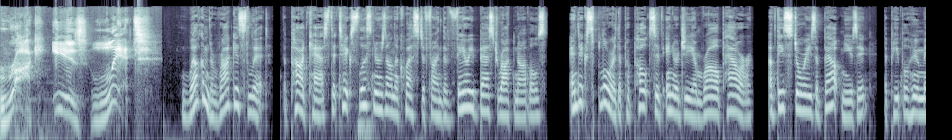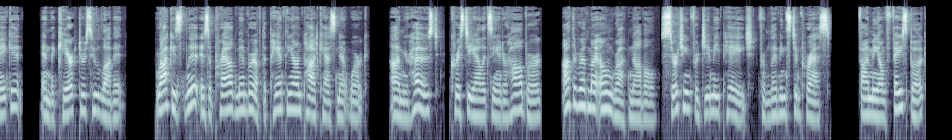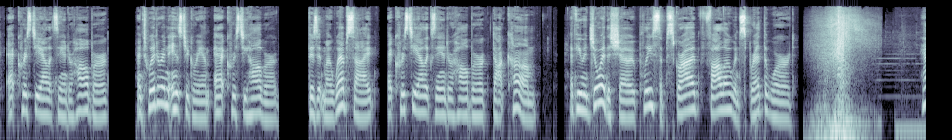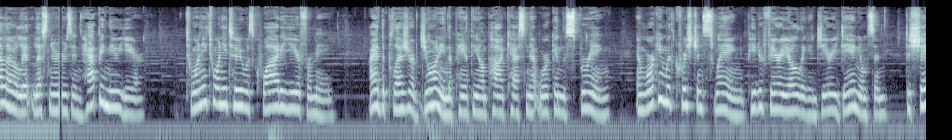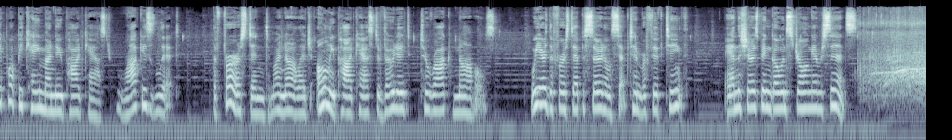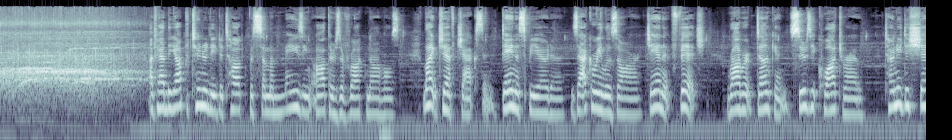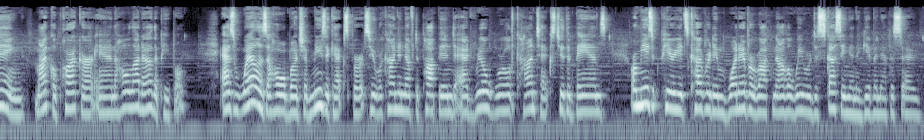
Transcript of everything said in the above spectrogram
Rock is lit. Welcome to Rock is Lit, the podcast that takes listeners on a quest to find the very best rock novels and explore the propulsive energy and raw power of these stories about music, the people who make it, and the characters who love it. Rock is Lit is a proud member of the Pantheon Podcast Network. I'm your host, Christy Alexander Hallberg, author of my own rock novel, Searching for Jimmy Page, from Livingston Press. Find me on Facebook at Christy Alexander Hallberg and Twitter and Instagram at Christy Hallberg. Visit my website at ChristyAlexanderHallberg.com. If you enjoy the show, please subscribe, follow, and spread the word. Hello, lit listeners, and Happy New Year! 2022 was quite a year for me. I had the pleasure of joining the Pantheon Podcast Network in the spring and working with Christian Swain, Peter Ferrioli, and Jerry Danielson to shape what became my new podcast, Rock is Lit, the first, and to my knowledge, only podcast devoted to rock novels. We aired the first episode on September 15th, and the show's been going strong ever since. I've had the opportunity to talk with some amazing authors of rock novels, like Jeff Jackson, Dana Spiotta, Zachary Lazar, Janet Fitch, Robert Duncan, Suzi Quatro, Tony DeShane, Michael Parker, and a whole lot of other people, as well as a whole bunch of music experts who were kind enough to pop in to add real world context to the bands or music periods covered in whatever rock novel we were discussing in a given episode.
